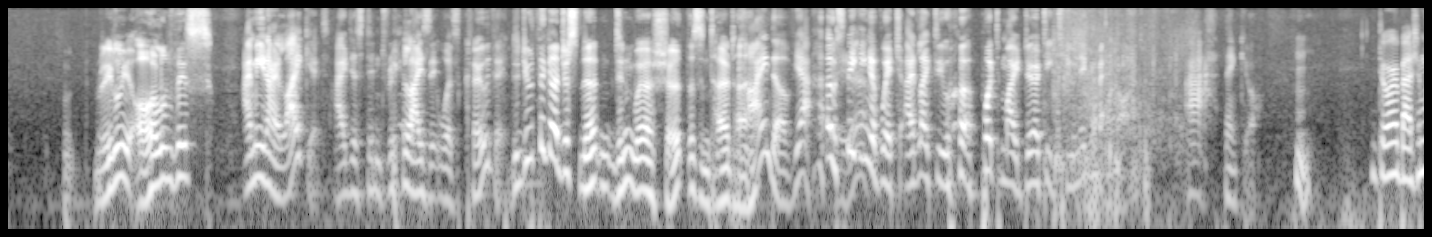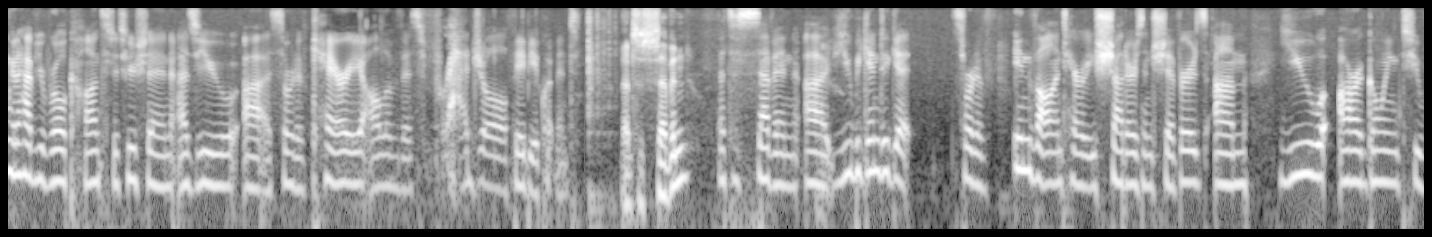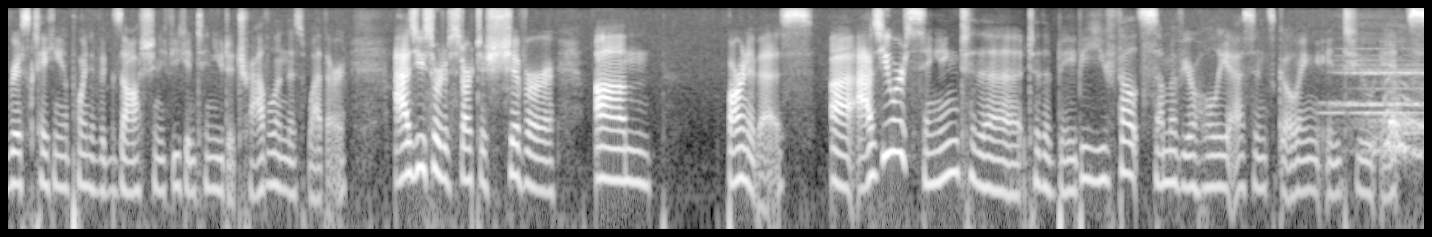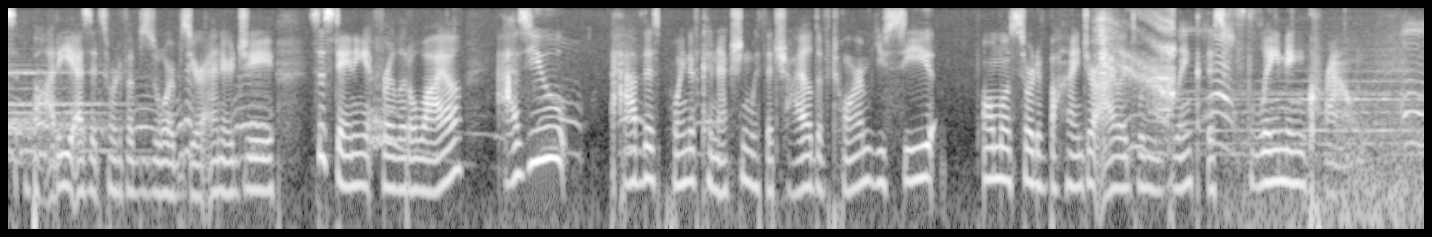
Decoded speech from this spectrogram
really? All of this? I mean, I like it. I just didn't realize it was clothing. Did you think I just n- didn't wear a shirt this entire time? Kind of, yeah. Oh, speaking of which, I'd like to uh, put my dirty tunic back on. Ah, thank you. Hmm. Dorabash, I'm going to have you roll Constitution as you uh, sort of carry all of this fragile baby equipment. That's a seven. That's a seven. Uh, you begin to get sort of involuntary shudders and shivers. Um, you are going to risk taking a point of exhaustion if you continue to travel in this weather. As you sort of start to shiver, um, Barnabas, uh, as you were singing to the to the baby, you felt some of your holy essence going into its body as it sort of absorbs your energy, sustaining it for a little while. As you have this point of connection with the child of Torm, you see almost sort of behind your eyelids when you blink this flaming crown.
